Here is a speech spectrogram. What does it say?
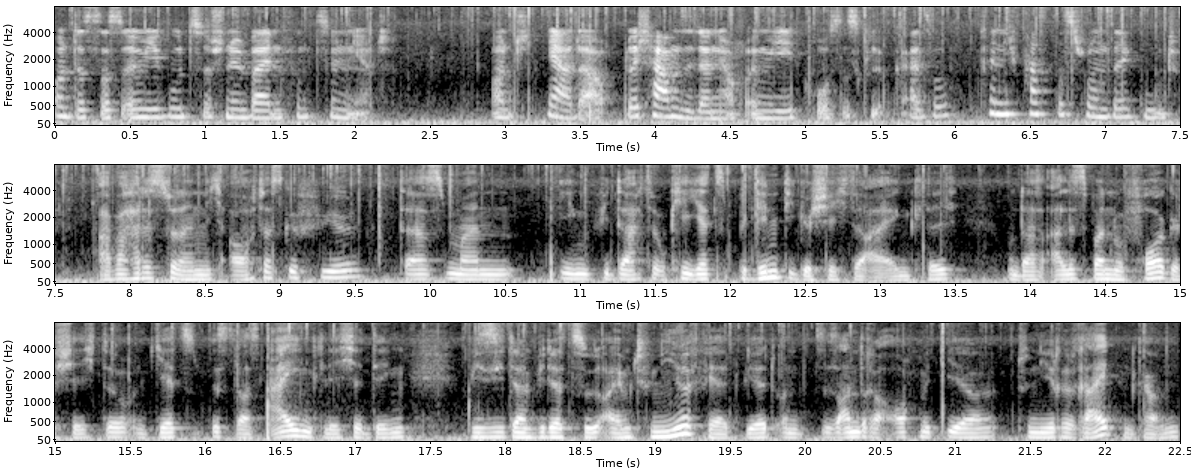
und dass das irgendwie gut zwischen den beiden funktioniert. Und ja, dadurch haben sie dann ja auch irgendwie großes Glück. Also finde ich, passt das schon sehr gut. Aber hattest du dann nicht auch das Gefühl, dass man irgendwie dachte, okay, jetzt beginnt die Geschichte eigentlich und das alles war nur Vorgeschichte und jetzt ist das eigentliche Ding, wie sie dann wieder zu einem Turnierpferd wird und Sandra auch mit ihr Turniere reiten kann?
